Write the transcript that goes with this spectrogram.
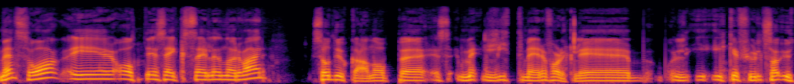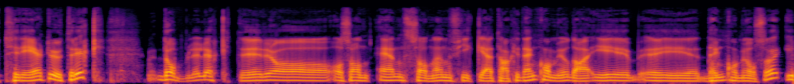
Men så, i 86 eller når det var, så dukka han opp eh, med litt mer folkelig, ikke fullt så utrert uttrykk. Doble løkter og, og sånn. En sånn en fikk jeg tak i. Den kom jo da i, i Den kom jo også i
